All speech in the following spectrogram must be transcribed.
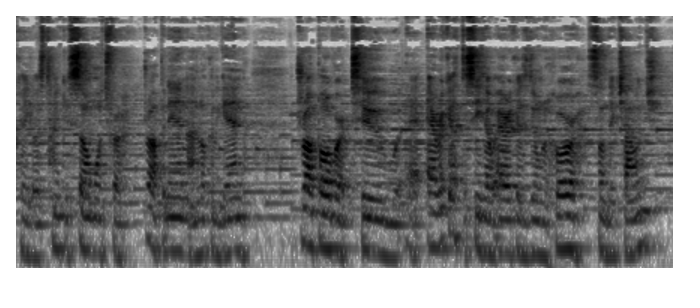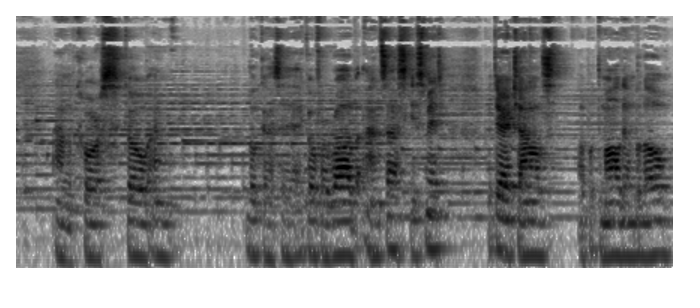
Okay guys, thank you so much for dropping in and looking again. Drop over to uh, Erica to see how Erica is doing with her Sunday challenge. And of course, go and look at, uh, go for Rob and Saskia Smit with their channels. I'll put them all down below.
